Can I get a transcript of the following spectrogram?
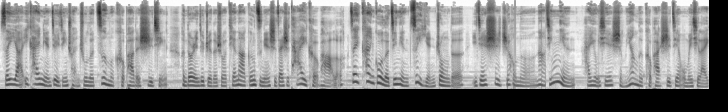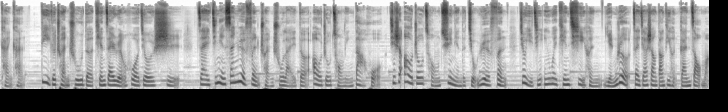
所以啊，一开年就已经传出了这么可怕的事情，很多人就觉得说：“天呐，庚子年实在是太可怕了。”在看过了今年最严重的一件事之后呢，那今年还有一些什么样的可怕事件？我们一起来看看。第一个传出的天灾人祸就是。在今年三月份传出来的澳洲丛林大火，其实澳洲从去年的九月份就已经因为天气很炎热，再加上当地很干燥嘛，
